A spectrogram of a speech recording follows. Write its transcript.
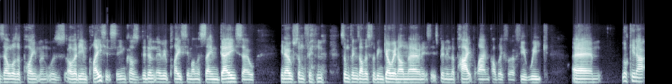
Zola's appointment was already in place. It seemed because didn't they replace him on the same day? So, you know, something something's obviously been going on there, and it's it's been in the pipeline probably for a few weeks. Um, looking at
